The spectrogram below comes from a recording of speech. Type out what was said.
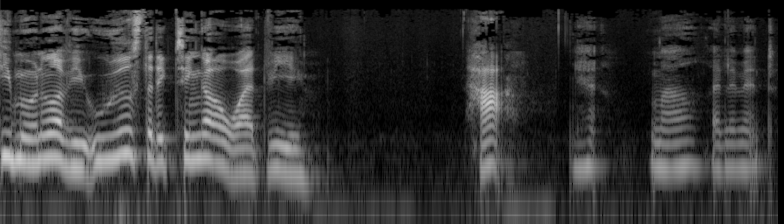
de måneder, vi er ude, slet ikke tænker over, at vi har. Ja, meget relevant,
